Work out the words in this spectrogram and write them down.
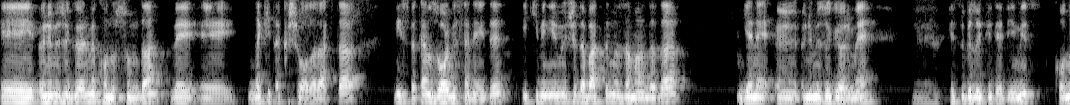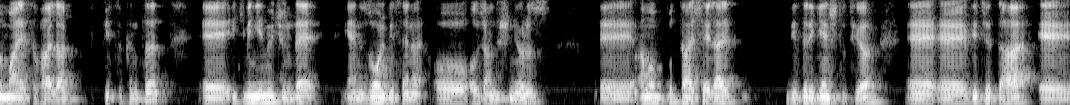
e, önümüzü görme konusunda ve e, nakit akışı olarak da nispeten zor bir seneydi. 2023'e de baktığımız zamanda da gene e, önümüzü görme, visibility dediğimiz konu maalesef hala bir sıkıntı. E, 2023'ün de yani zor bir sene o, olacağını düşünüyoruz. E, ama bu tarz şeyler bizleri genç tutuyor. E, e, bir çift daha e,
